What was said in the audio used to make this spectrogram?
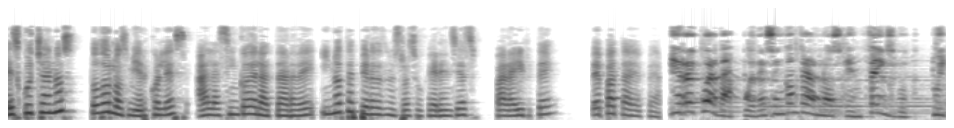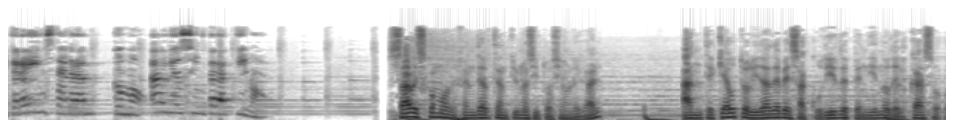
Escúchanos todos los miércoles a las 5 de la tarde y no te pierdas nuestras sugerencias para irte de pata de perro. Y recuerda, puedes encontrarnos en Facebook, Twitter e Instagram como iOS Interactiva. ¿Sabes cómo defenderte ante una situación legal? ¿Ante qué autoridad debes acudir dependiendo del caso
